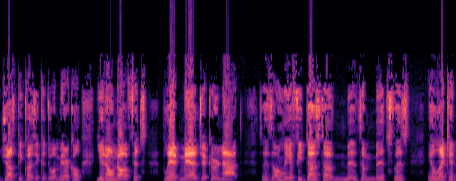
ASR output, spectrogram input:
just because he could do a miracle. You don't know if it's black magic or not. So it's only if he does the, the mitzvahs like at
